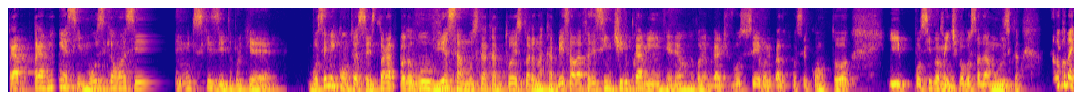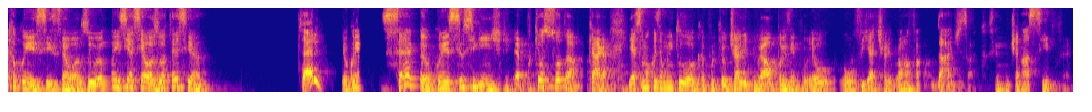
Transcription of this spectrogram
para mim, assim, música é um lance muito esquisito, porque você me contou essa história, agora eu vou ouvir essa música com a tua história na cabeça, ela vai fazer sentido para mim, entendeu? Eu vou lembrar de você, vou lembrar do que você contou e possivelmente Sim. vou gostar da música. Sabe como é que eu conheci Céu Azul? Eu conhecia Céu Azul até esse ano. Sério? Eu conheci Sério, eu conheci o seguinte, é porque eu sou da. Cara, e essa é uma coisa muito louca, porque o Charlie Brown, por exemplo, eu ouvi a Charlie Brown na faculdade, saca? Você não tinha nascido, velho.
